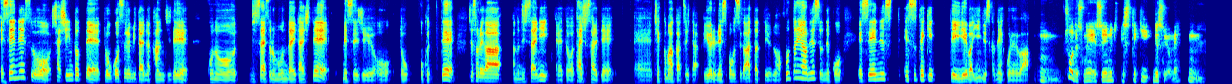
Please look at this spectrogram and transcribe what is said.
う、SNS を写真撮って投稿するみたいな感じで、この、実際その問題に対してメッセージをと送って、じゃそれがあの実際に、えーと、対処されて、えー、チェックマークがついた、いわゆるレスポンスがあったっていうのは、本当にあれですよね、こう、SNS 的って言えばいいんですかね、これは。うん、そうですね、SNS 的ですよね。うん。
